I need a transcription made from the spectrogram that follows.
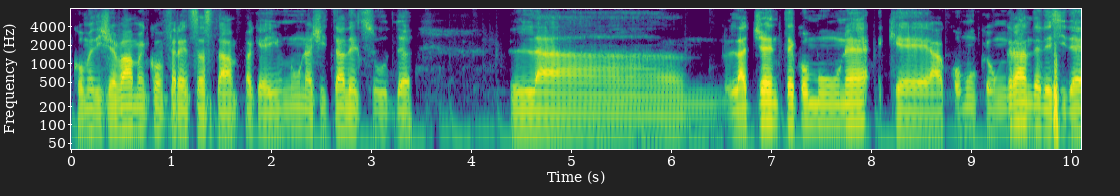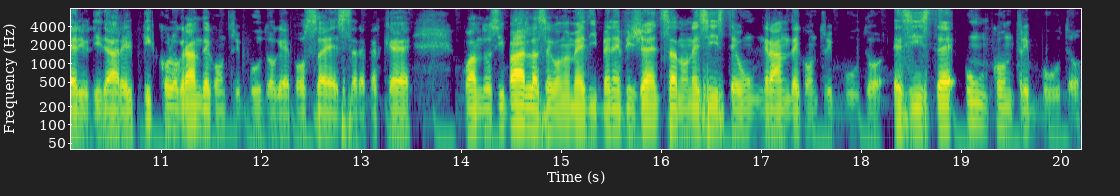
come dicevamo in conferenza stampa, che in una città del sud la, la gente comune che ha comunque un grande desiderio di dare il piccolo grande contributo che possa essere perché quando si parla secondo me di beneficenza non esiste un grande contributo, esiste un contributo.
